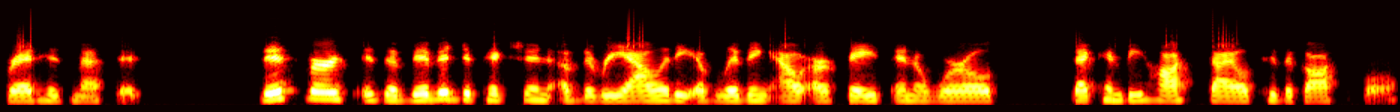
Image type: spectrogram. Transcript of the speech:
spread his message. This verse is a vivid depiction of the reality of living out our faith in a world that can be hostile to the gospel.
